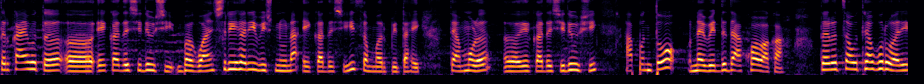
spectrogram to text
तर काय होतं एकादशी दिवशी भगवान श्रीहरी विष्णूंना एकादशी ही समर्पित आहे. त्यामुळं एकादशी दिवशी आपण तो नैवेद्य दाखवावा का? तर चौथ्या गुरुवारी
